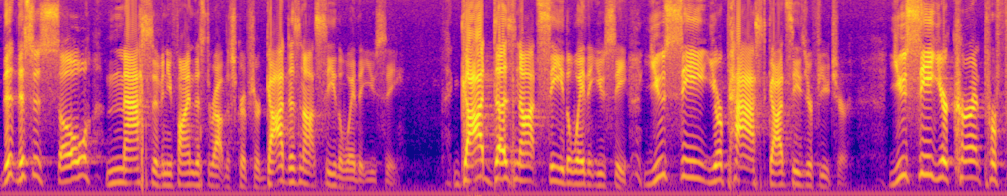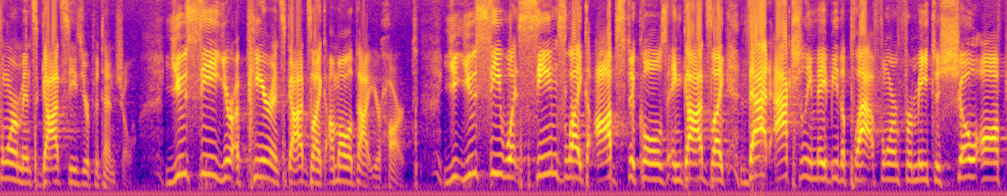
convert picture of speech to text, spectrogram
This is so massive, and you find this throughout the scripture. God does not see the way that you see. God does not see the way that you see. You see your past, God sees your future. You see your current performance, God sees your potential. You see your appearance, God's like, I'm all about your heart. You, you see what seems like obstacles, and God's like, that actually may be the platform for me to show off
